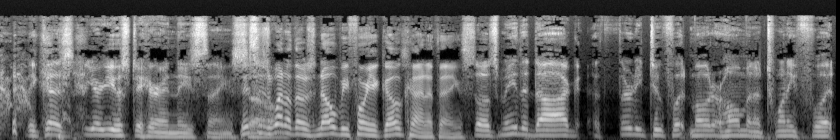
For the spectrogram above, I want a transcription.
because you're used to hearing these things. This so. is one of those know before you go kind of things. So it's me the dog, a 32-foot motorhome and a 20-foot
